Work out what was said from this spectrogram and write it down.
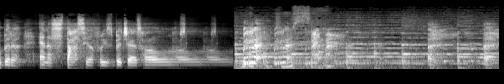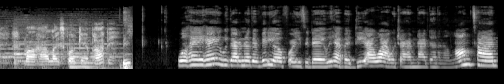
little bit of Anastasia for these bitch ass hoes. Uh, uh, my highlights fucking popping. Well, hey, hey, we got another video for you today. We have a DIY, which I have not done in a long time.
